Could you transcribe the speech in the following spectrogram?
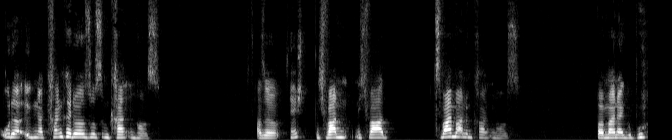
oder irgendeiner Krankheit oder so im Krankenhaus. Also, Echt? Ich war, ich war zweimal im Krankenhaus. Bei meiner Geburt.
